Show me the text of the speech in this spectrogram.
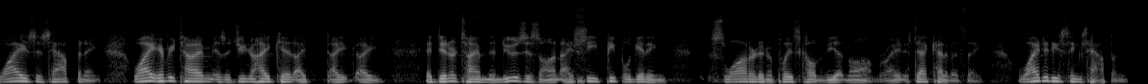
Why is this happening? Why every time as a junior high kid, I, I, I at dinner time, the news is on, I see people getting slaughtered in a place called Vietnam, right? It's that kind of a thing. Why do these things happen?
